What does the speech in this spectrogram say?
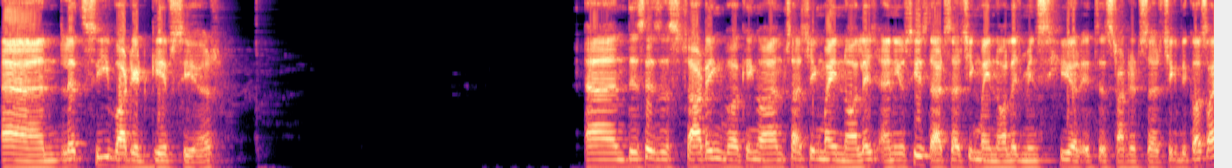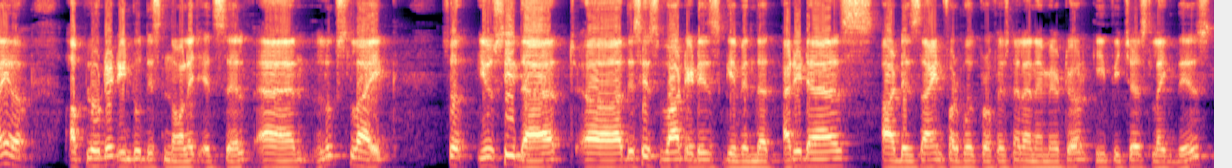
and let's see what it gives here. And this is starting working. I'm searching my knowledge. And you see that searching my knowledge means here it started searching because I uh, uploaded into this knowledge itself. And looks like so you see that uh, this is what it is given that Adidas are designed for both professional and amateur key features like this.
